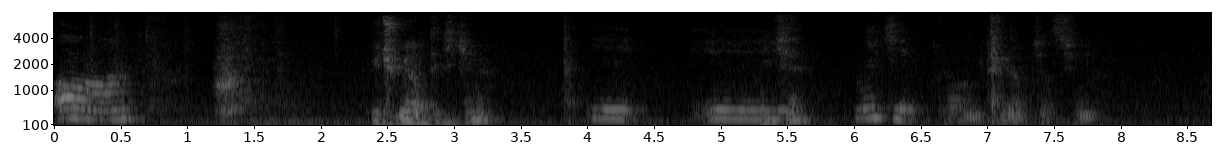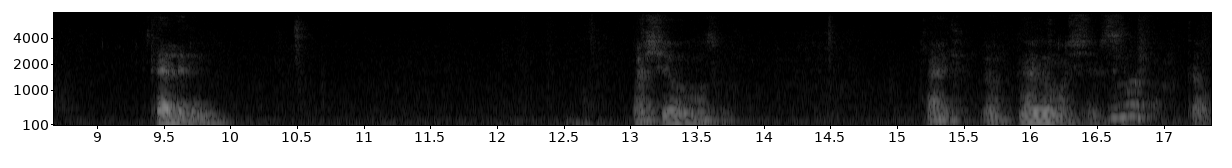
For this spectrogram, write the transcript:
10 3 mü yaptık, 2 mi? 2 2. 2 Tamam, 3 yapacağız şimdi. Terledin mi? Başlayalım mı o zaman? Haydi, dön. Nereden başlayacağız? Tamam.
